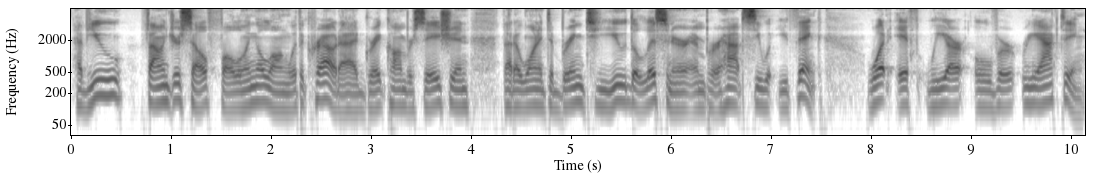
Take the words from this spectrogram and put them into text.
Have you found yourself following along with a crowd. I had great conversation that I wanted to bring to you, the listener, and perhaps see what you think. What if we are overreacting?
